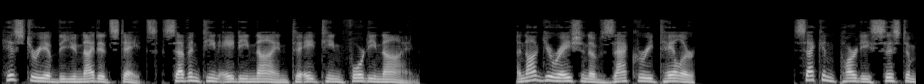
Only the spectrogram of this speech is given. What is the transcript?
History of the United States 1789 1849 Inauguration of Zachary Taylor. Second Party System.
